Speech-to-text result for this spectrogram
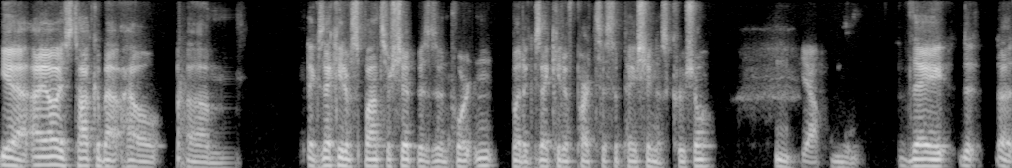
Yeah, I always talk about how um, executive sponsorship is important, but executive participation is crucial. Mm. Yeah. They, uh,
